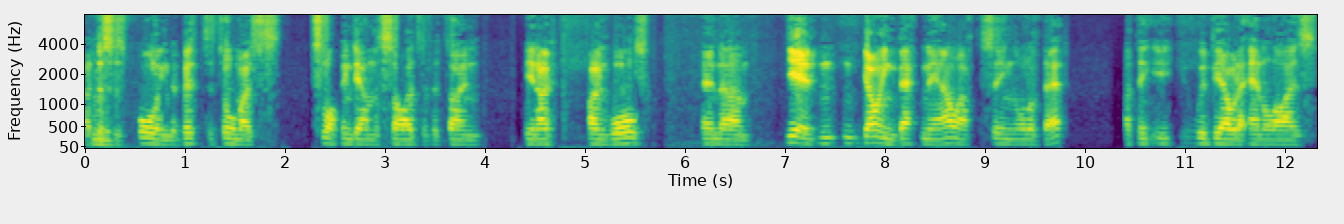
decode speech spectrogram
uh, this is falling to bits. It's almost slopping down the sides of its own, you know, own walls. And um, yeah, n- n- going back now after seeing all of that, I think you, we'd be able to analyze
